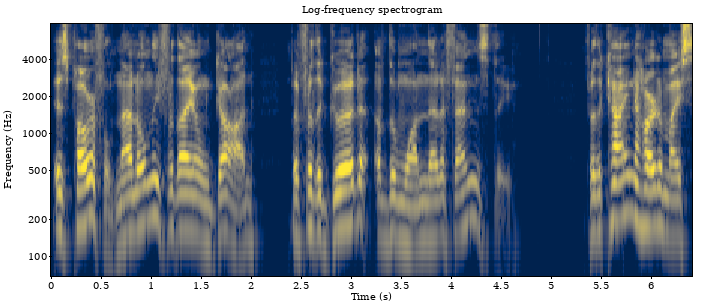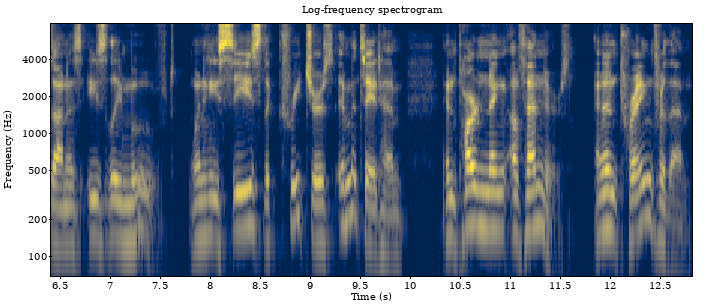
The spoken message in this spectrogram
is powerful not only for thy own God, but for the good of the one that offends thee. For the kind heart of my son is easily moved when he sees the creatures imitate him in pardoning offenders and in praying for them,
